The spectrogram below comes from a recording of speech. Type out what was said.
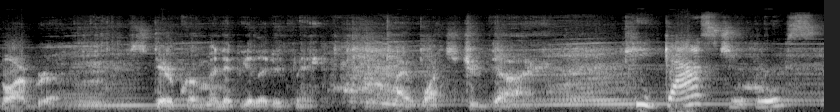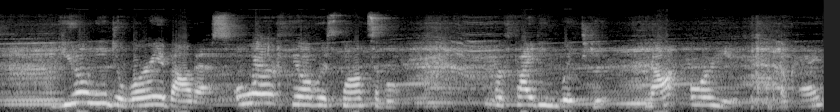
Barbara, Scarecrow manipulated me. I watched you die. He gassed you, Bruce. You don't need to worry about us or feel responsible. We're fighting with you, not for you, okay?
